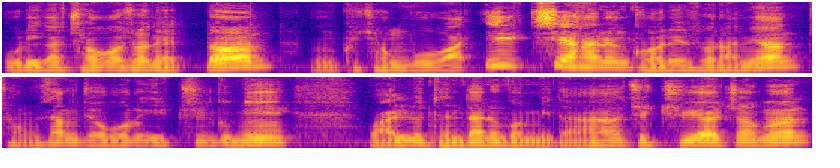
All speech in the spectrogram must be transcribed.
우리가 적어서 냈던 음, 그 정보와 일치하는 거래소라면 정상적으로 입출금이 완료된다는 겁니다. 즉 주의할 점은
